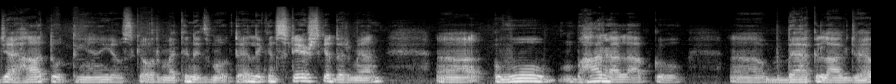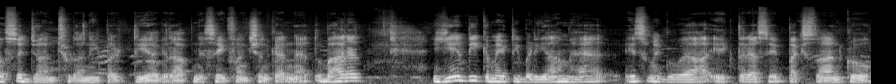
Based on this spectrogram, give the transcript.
جہات ہوتی ہیں یا اس کا اور میکنزم ہوتا ہے، لیکن اسٹیٹس کے درمیان وہ بہرحال آپ کو بیک لاگ جو ہے، اس سے جان چھڑانی پڑتی ہے اگر آپ نے صحیح فنکشن کرنا ہے۔ تو بہرحال یہ بھی کمیٹی بڑی اہم ہے۔ اس میں گویا ایک طرح سے پاکستان کو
